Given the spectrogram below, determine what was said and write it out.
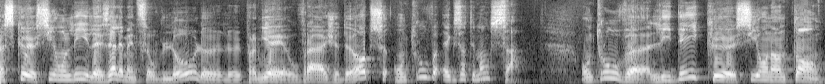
Parce que si on lit les Elements of Law, le, premier ouvrage de Hobbes, on trouve exactement ça. On trouve l'idée que si on entend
